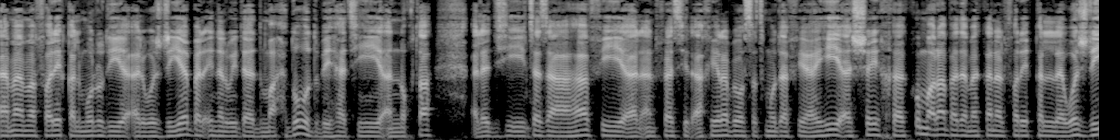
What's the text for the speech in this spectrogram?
أمام فريق المولودية الوجدية بل إن الوداد محظوظ بهذه النقطة التي انتزعها في الأنفاس الأخيرة بوسط مدافعه الشيخ كمرة بعدما كان الفريق الوجدي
